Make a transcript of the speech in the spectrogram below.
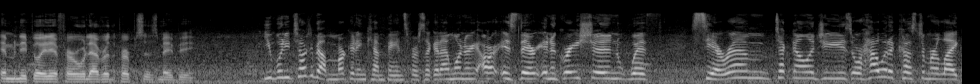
and manipulate it for whatever the purposes may be. You, when you talked about marketing campaigns for a second, I'm wondering, are, is there integration with CRM technologies, or how would a customer like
